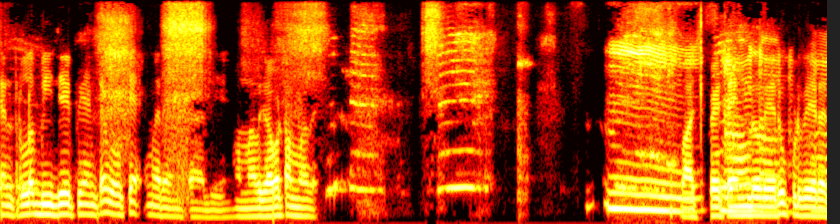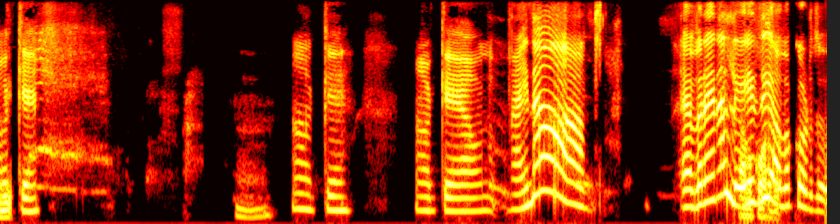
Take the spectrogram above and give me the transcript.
సెంటర్లో బీజేపీ అంటే ఓకే మరి ఇంకా అది ఉన్నది కాబట్టి ఉన్నది. వాజ్పేయి టైంలో వేరు ఇప్పుడు వేరు ఓకే. ఓకే. ఓకే అవును. అయినా ఎవరైనా లేజీ అవ్వకూడదు.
